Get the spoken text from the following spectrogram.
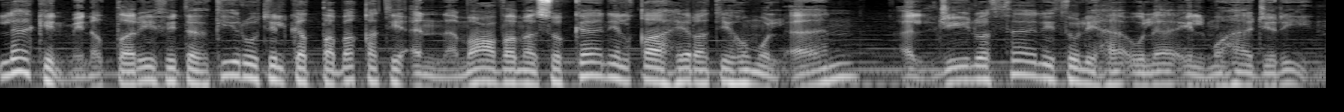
لكن من الطريف تذكير تلك الطبقة أن معظم سكان القاهرة هم الآن الجيل الثالث لهؤلاء المهاجرين.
